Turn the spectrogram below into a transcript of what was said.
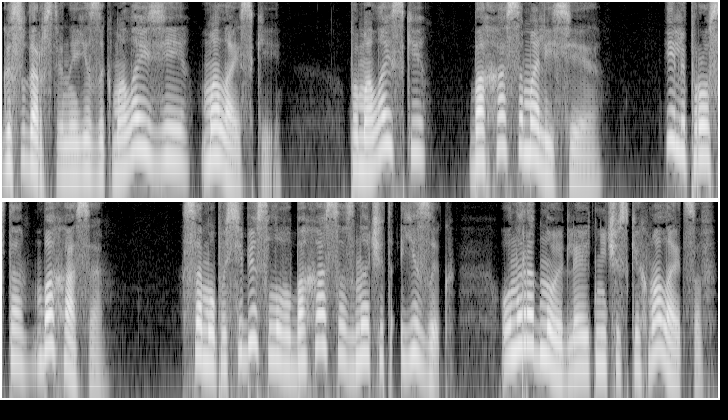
Государственный язык Малайзии – малайский. По-малайски – Бахаса-Малисия. Или просто Бахаса. Само по себе слово «бахаса» значит «язык». Он родной для этнических малайцев.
